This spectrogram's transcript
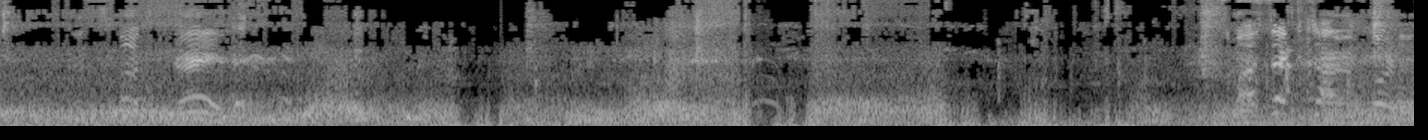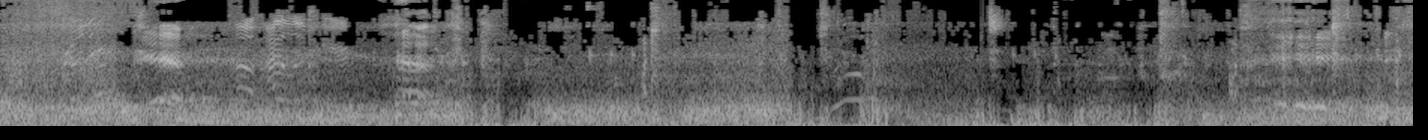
This great. This is my second time in Florida. Yeah. Oh, I live here. You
